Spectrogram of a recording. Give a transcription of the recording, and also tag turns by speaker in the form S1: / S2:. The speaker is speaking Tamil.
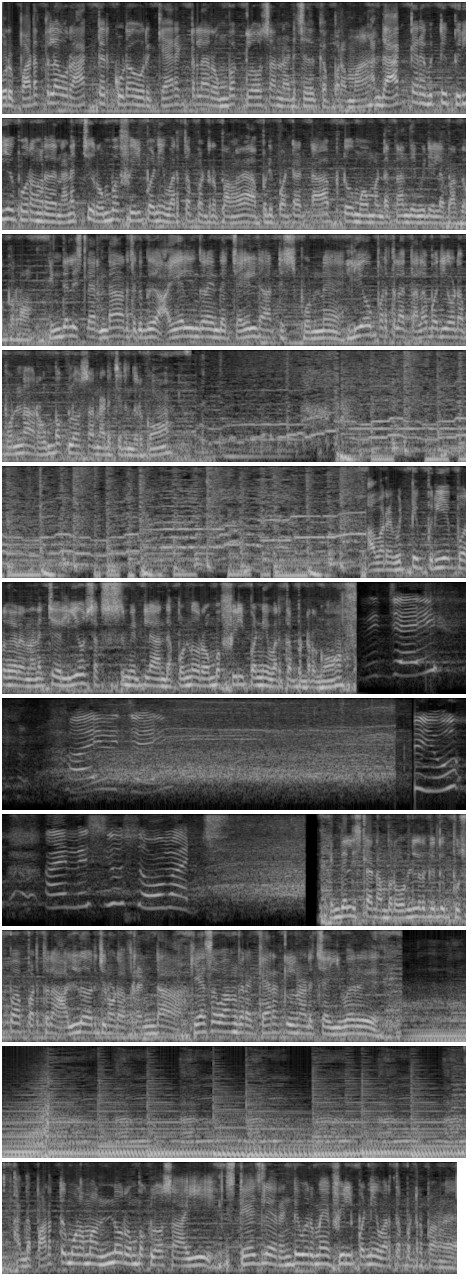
S1: ஒரு படத்தில் ஒரு ஆக்டர் கூட ஒரு கேரக்டரில் ரொம்ப க்ளோஸாக நடித்ததுக்கப்புறமா அந்த ஆக்டரை விட்டு பிரிய போகிறோங்கிறத நினச்சி ரொம்ப ஃபீல் பண்ணி வருத்தப்பட்டிருப்பாங்க. அப்படிப்பட்ட டாப் டூ மூமெண்ட்டை தான் இந்த வீடியோவில் பார்க்க போகிறோம் இந்த லிஸ்ட்டில் ரெண்டாவது அயல்ங்கிற இந்த சைல்டு ஆர்டிஸ்ட் பொண்ணு லியோ படத்தில் தளபதியோட பொண்ணாக ரொம்ப க்ளோஸாக நடிச்சிருந்திருக்கும். அவரை விட்டு பிரிய போகிறங்கிற நினச்சி லியோ சக்ஸஸ் மீட்டில் அந்த பொண்ணு ரொம்ப ஃபீல் பண்ணி வருத்தப்பட்டிருக்கும்.
S2: So much.
S1: இந்த லிஸ்ட்டில் நம்பர் ஒன்ல இருக்குது புஷ்பா படத்தில் அல்லு அர்ஜுனோட ஃப்ரெண்டா கேசவாங்கிற கேரக்டரில் நடிச்ச இவர். அந்த படத்து மூலமாக இன்னும் ரொம்ப க்ளோஸ் ஆகி ஸ்டேஜில் ரெண்டு பேருமே ஃபீல் பண்ணி வருத்தப்பட்டிருப்பாங்க.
